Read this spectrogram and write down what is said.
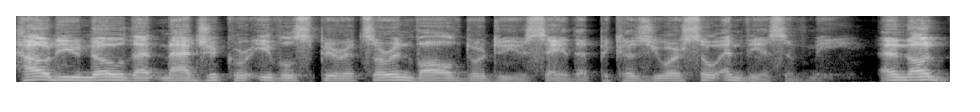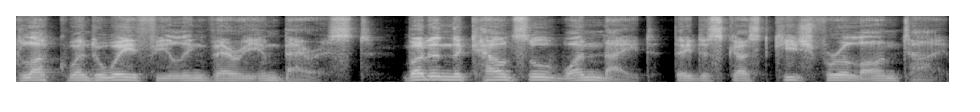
How do you know that magic or evil spirits are involved, or do you say that because you are so envious of me? and Ugluk went away feeling very embarrassed. But in the council one night, they discussed Keesh for a long time.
